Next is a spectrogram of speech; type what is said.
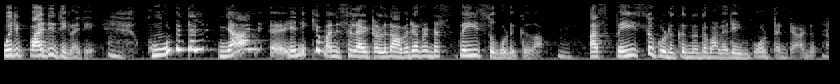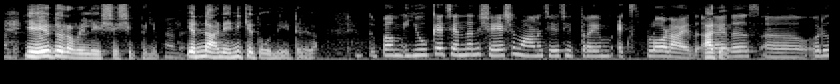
ഒരു പരിധി വരെ. കൂടുതൽ ഞാൻ എനിക്ക് മനസ്സിലായിട്ടുള്ളത് അവരവരുടെ സ്പേസ് കൊടുക്കുക. ആ സ്പേസ് കൊടുക്കുന്നത് വളരെ ഇമ്പോർട്ടന്റ് ആണ്. ഏതൊരു റിലേഷൻഷിപ്പിലും എന്നാണ് എനിക്ക് തോന്നിയിട്ടുള്ളത്. ഇപ്പം യു കെ ചെന്നതിന് ശേഷമാണ് ചേച്ചി ഇത്രയും എക്സ്പ്ലോർഡ് ആയത്. അതായത് ഒരു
